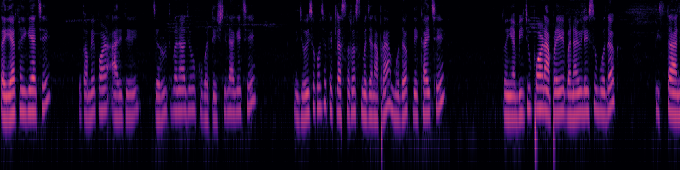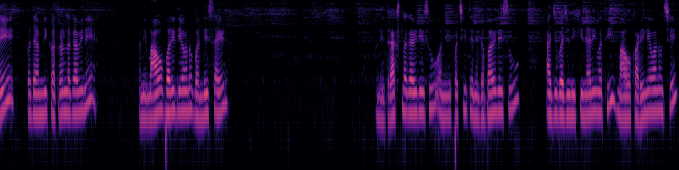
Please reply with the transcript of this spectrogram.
તૈયાર થઈ ગયા છે. તો તમે પણ આ રીતે જરૂરથી બનાવજો. ખૂબ જ ટેસ્ટી લાગે છે. તમે જોઈ શકો છો કેટલા સરસ મજાના આપણા મોદક દેખાય છે. તો અહીંયા બીજું પણ આપણે બનાવી લઈશું મોદક. પિસ્તા અને બદામની કતરણ લગાવીને અને માવો ભરી દેવાનો બંને સાઈડ અને દ્રાક્ષ લગાવી દઈશું અને પછી તેને દબાવી લઈશું. આજુબાજુની કિનારીમાંથી માવો કાઢી લેવાનો છે.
